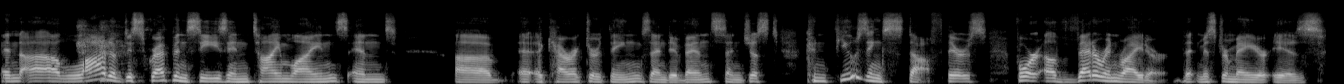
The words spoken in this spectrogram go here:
and a lot of discrepancies in timelines and uh, a, character things and events and just confusing stuff. There's for a veteran writer that Mr. Mayer is.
